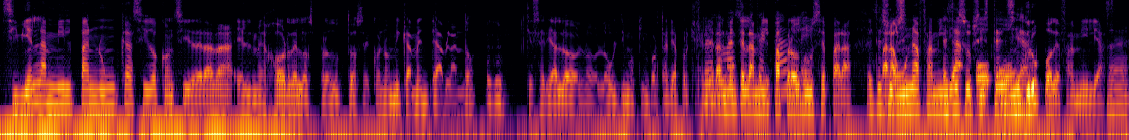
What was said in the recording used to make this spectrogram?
si bien la milpa nunca ha sido considerada el mejor de los productos económicamente hablando, uh -huh que sería lo, lo, lo, último que importaría, porque Pero generalmente la milpa produce para, para una familia o, o, un grupo de familias. Ah.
